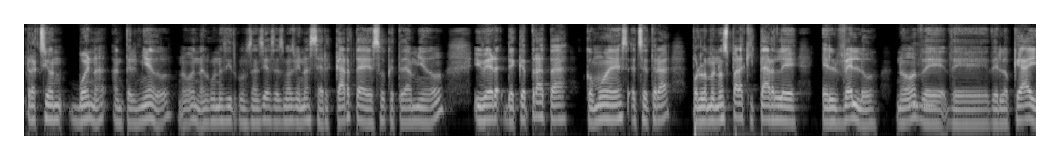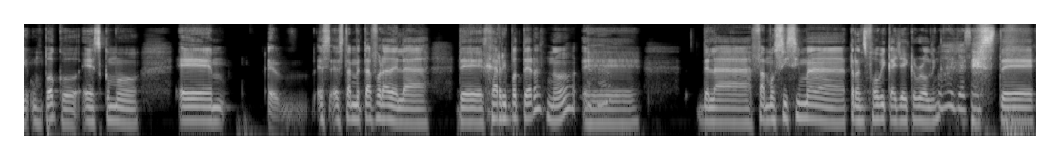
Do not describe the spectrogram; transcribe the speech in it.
reacción buena ante el miedo, ¿no? En algunas circunstancias es más bien acercarte a eso que te da miedo y ver de qué trata, cómo es, etcétera, por lo menos para quitarle el velo, ¿no? De, de, de lo que hay un poco. Es como eh, eh, es, esta metáfora de la de Harry Potter, ¿no? Eh, de la famosísima transfóbica J.K. Rowling. Oh, ya sé. Este,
